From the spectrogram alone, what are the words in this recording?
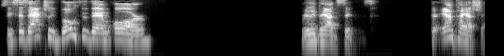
So he says actually both of them are really bad sins. They're anti Hashem.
